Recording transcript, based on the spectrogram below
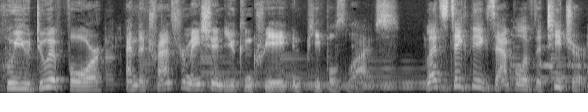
who you do it for, and the transformation you can create in people's lives. Let's take the example of the teacher.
